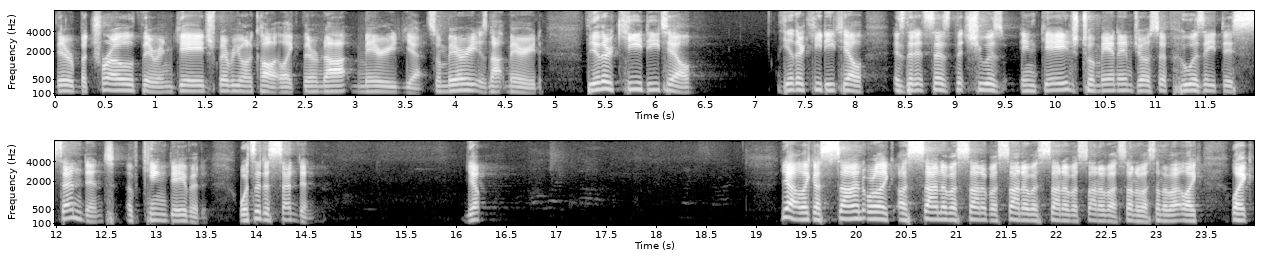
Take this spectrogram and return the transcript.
they're betrothed, they're engaged, whatever you want to call it. Like, they're not married yet. So, Mary is not married. The other key detail, the other key detail is that it says that she was engaged to a man named Joseph who was a descendant of King David. What's a descendant? Yep. Yeah, like a son or like a son of a son of a son of a son of a son of a son of a son of a like like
